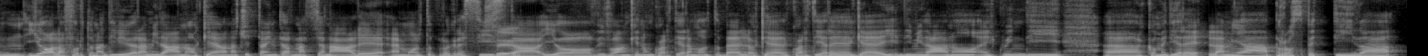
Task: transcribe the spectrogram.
mm, io ho la fortuna di vivere a Milano, che è una città internazionale, è molto progressista. Sì. Io vivo anche in un quartiere molto bello che è il quartiere gay di Milano e quindi, eh, come dire, la mia prospettiva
